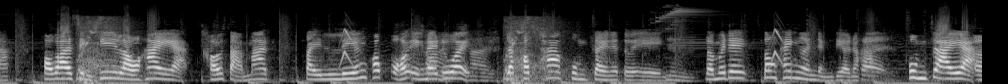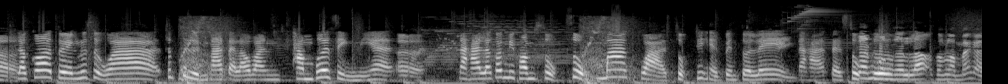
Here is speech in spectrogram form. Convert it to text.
นะเพราะว่าสิ่งที่เราให้อะเขาสามารถไปเลี้ยงครอบครัวเขาเองได้ด้วยใช่และเขาภาคภูมิใจในตัวเองอืมเราไม่ได้ต้องให้เงินอย่างเดียวนะคะใช่ภูมิใจอะเออแล้วก็ตัวเองรู้สึกว่าจะตื่นมาแต่ละวันทำเพื่อสิ่งนี้อะเออ นะคะ แล้วก็มีความสุขสุขมากกว่าสุขที่เห็นเป็นตัวเลขนะคะ แต่สุขเกินหมคืดอเงินแล้วสำหรับแม่ไก่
